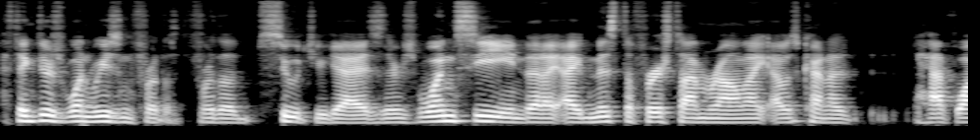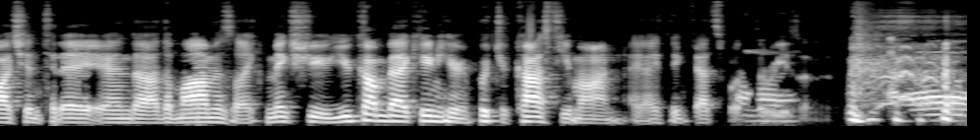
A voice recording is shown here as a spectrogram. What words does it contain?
I think there's one reason for the for the suit, you guys. There's one scene that I, I missed the first time around. I, I was kind of half watching today, and uh, the mom is like, "Make sure you come back in here and put your costume on." I, I think that's what uh, the reason. uh,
